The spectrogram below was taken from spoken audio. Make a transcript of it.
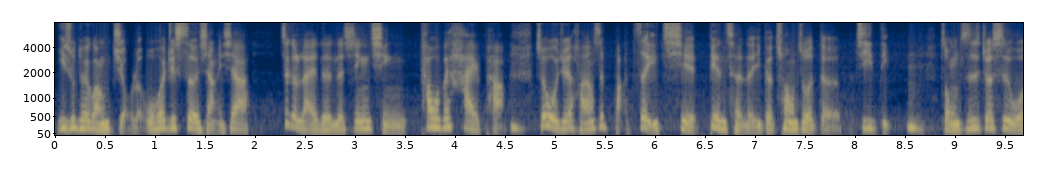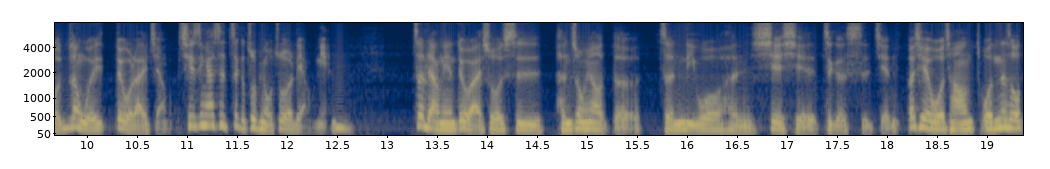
艺术推广久了，我会去设想一下这个来的人的心情，他会不会害怕？嗯、所以我觉得好像是把这一切变成了一个创作的基底。嗯，总之就是我认为对我来讲，其实应该是这个作品我做了两年。嗯。这两年对我来说是很重要的整理，我很谢谢这个时间。而且我常我那时候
